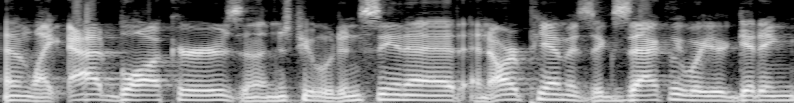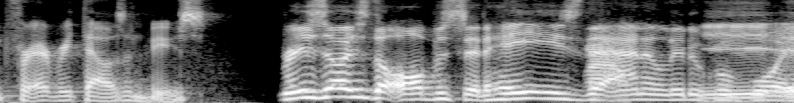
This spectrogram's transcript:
and like ad blockers, and then just people who didn't see an ad. And RPM is exactly what you're getting for every thousand views. Rizzo's the opposite. He is the Wow. analytical He boy.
